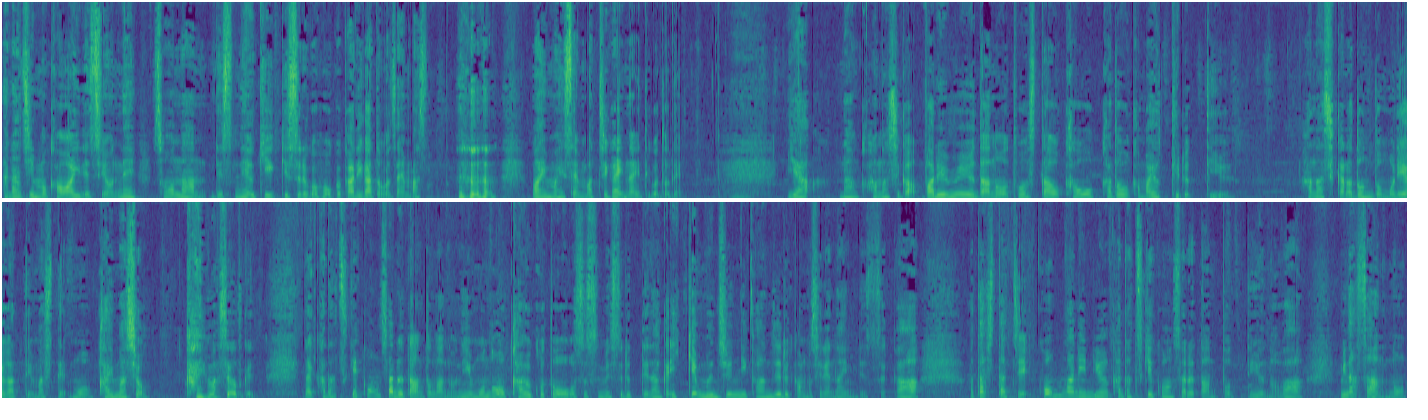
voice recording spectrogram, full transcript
アラジンも可愛いですよね。そうなんですね。ウキウキするご報告ありがとうございます。ワイマイさん間違いないということで。いやなんか話がバルミューダのトースターを買おうかどうか迷ってるっていう話からどんどん盛り上がっていましてもう買いましょう。買いましょうとか言って。だから片付けコンサルタントなのに物を買うことをおすすめするってなんか一見矛盾に感じるかもしれないんですが私たちこんまり流片付けコンサルタントっていうのは皆さんの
